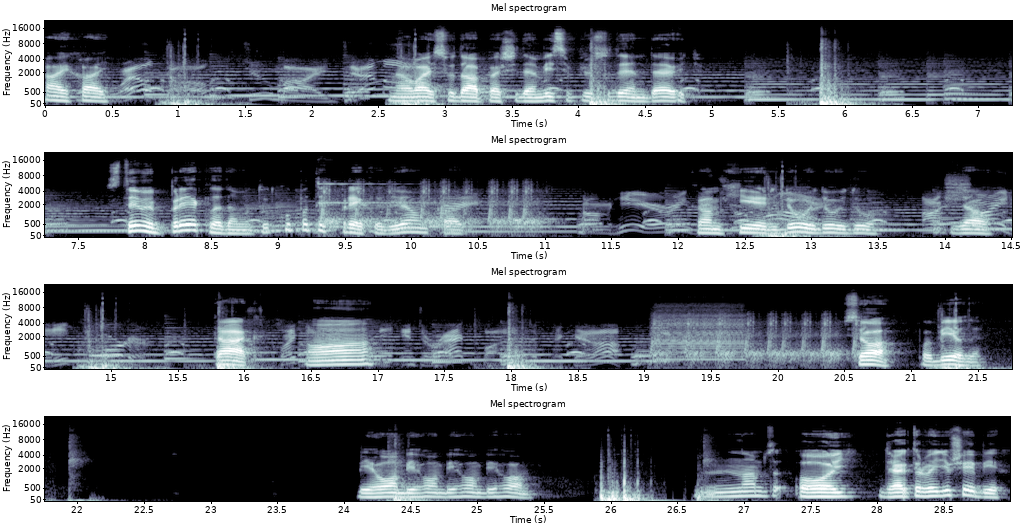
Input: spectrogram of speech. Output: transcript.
Хай, хай. Давай сюди перший день. 8 плюс 1, 9. З тими прикладами, тут купа тих прикладів, я вам кажу. Come here йду, йду, йду. Взяв. Так. О, все, побігли. Бігом, бігом, бігом, бігом. Нам за... Ой, директор видів, що я біг?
